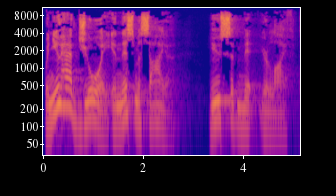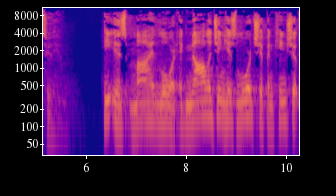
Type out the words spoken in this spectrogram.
When you have joy in this Messiah, you submit your life to Him. He is my Lord, acknowledging His Lordship and kingship.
